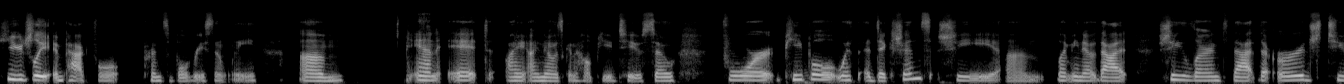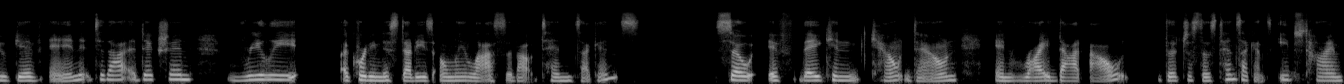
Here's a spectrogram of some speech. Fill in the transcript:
hugely impactful principle recently. Um, and it, I, I know it's going to help you too. So, for people with addictions, she um, let me know that she learned that the urge to give in to that addiction really, according to studies, only lasts about 10 seconds. So if they can count down and ride that out, the, just those 10 seconds each time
